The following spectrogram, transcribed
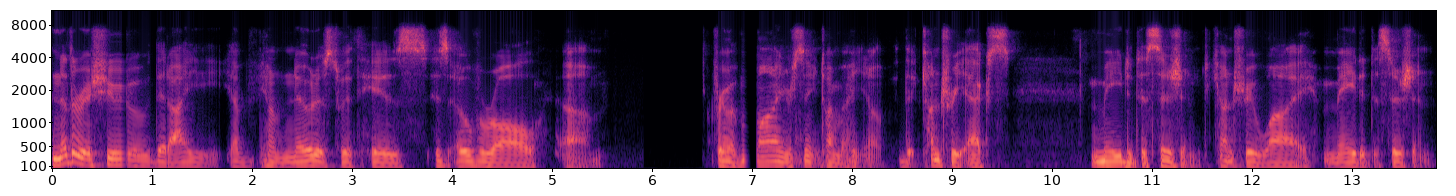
Another issue that I have you know, noticed with his his overall um, frame of mind, you're saying, talking about you know the country X made a decision, country Y made a decision.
